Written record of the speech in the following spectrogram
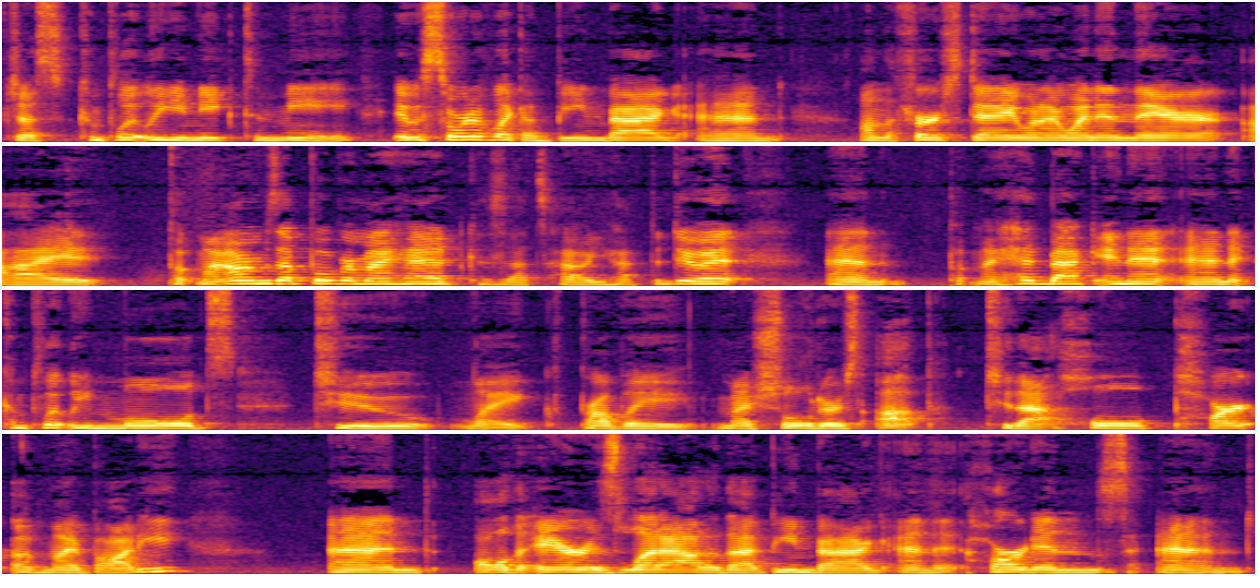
just completely unique to me. It was sort of like a beanbag and on the first day when I went in there, I put my arms up over my head because that's how you have to do it and put my head back in it and it completely molds to like probably my shoulders up to that whole part of my body and all the air is let out of that beanbag and it hardens and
